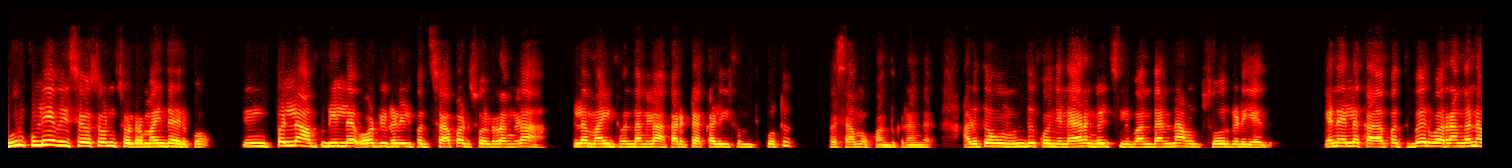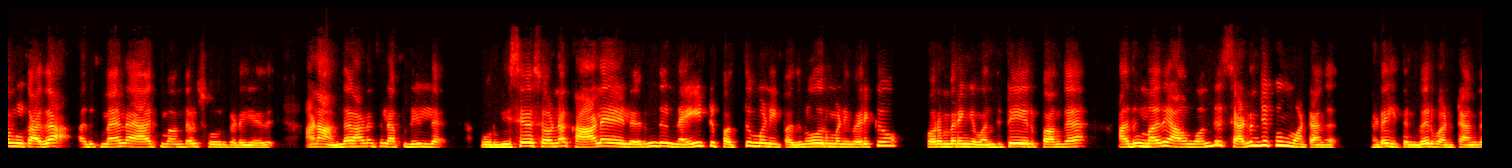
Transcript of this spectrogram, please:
ஊருக்குள்ளேயே விசேஷம்னு சொல்ற மாதிரி தான் இருக்கும். இப்பெல்லாம் அப்படி இல்லை. ஹோட்டல் கடையில் பத்து சாப்பாடு சொல்றாங்களா? எல்லாம் வாங்கிட்டு வந்தாங்களா? கரெக்டாக கழுவி கமிச்சு போட்டு பேசாமல் உட்காந்துக்கிறாங்க. அடுத்தவன் வந்து கொஞ்சம் நேரம் கழிச்சு வந்தான்னா அவனுக்கு சோறு கிடையாது. ஏன்னா எல்லாம் க பத்து பேர் வர்றாங்கன்னு அவங்களுக்கு அதான் அதுக்கு மேலே யாருக்கு வந்தாலும் சோறு கிடையாது. ஆனால் அந்த காலத்தில் அப்படி இல்லை. ஒரு விசேஷம்னா காலையில இருந்து நைட்டு பத்து மணி பதினோரு மணி வரைக்கும் புறம்பரைங்க வந்துட்டே இருப்பாங்க. அது மாதிரி அவங்க வந்து சடைஞ்சுக்கவும் மாட்டாங்க. அட இத்தனை பேர் வந்துட்டாங்க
